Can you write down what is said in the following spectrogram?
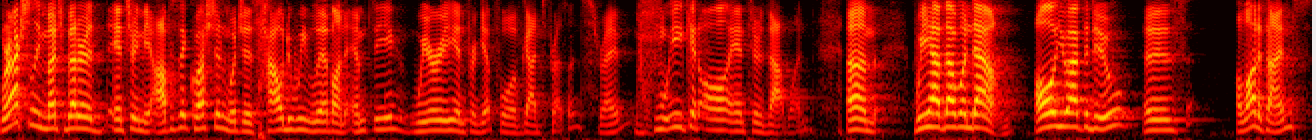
We're actually much better at answering the opposite question, which is how do we live on empty, weary, and forgetful of God's presence, right? we can all answer that one. Um, we have that one down. All you have to do is a lot of times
